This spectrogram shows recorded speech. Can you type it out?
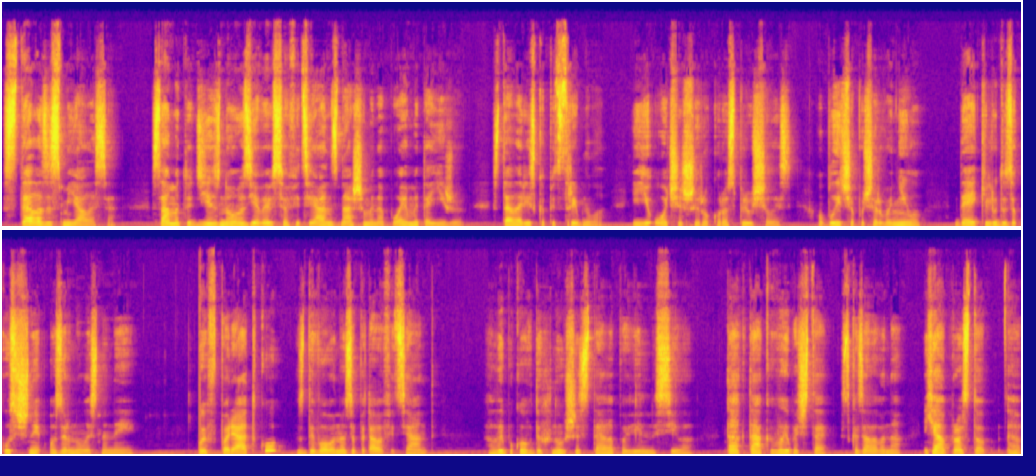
Стела засміялася. Саме тоді знову з'явився офіціант з нашими напоями та їжею. Стела різко підстрибнула, її очі широко розплющились, обличчя почервоніло, деякі люди закусочні озирнулись на неї. Ви в порядку? здивовано запитав офіціант. Глибоко вдихнувши, стела повільно сіла. Так, так, вибачте, сказала вона. Я просто, е,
